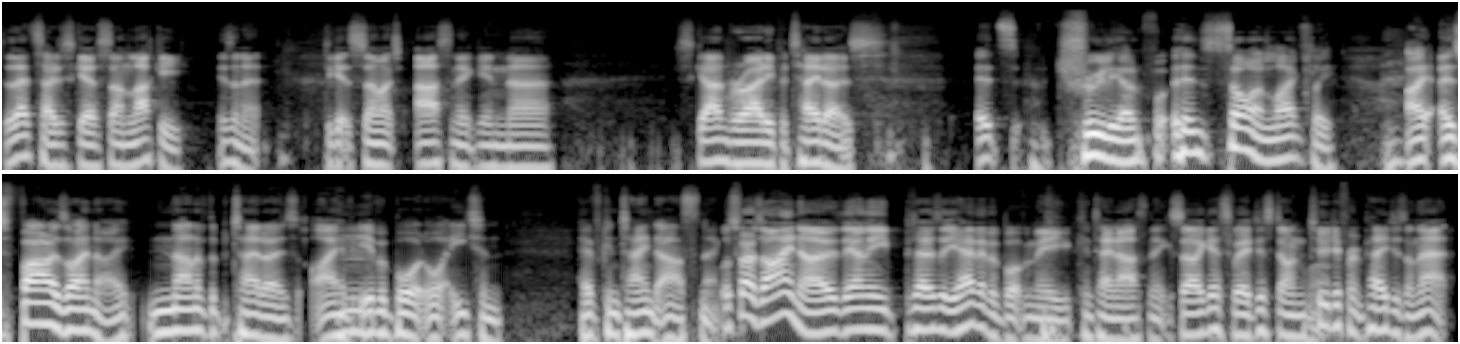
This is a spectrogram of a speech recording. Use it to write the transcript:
so that's I just guess unlucky, isn't it, to get so much arsenic in uh, just garden variety potatoes. It's truly unfo- it's so unlikely. I, as far as I know, none of the potatoes I have hmm. ever bought or eaten have contained arsenic. Well, as far as I know, the only potatoes that you have ever bought for me contain arsenic. So I guess we're just on two different pages on that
